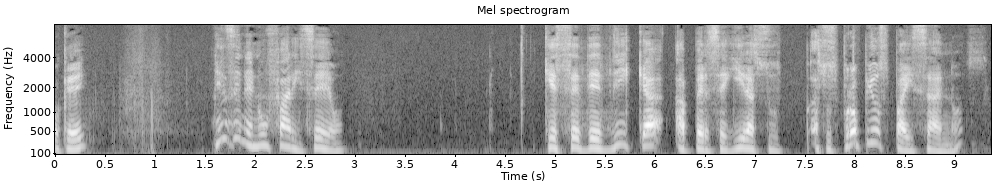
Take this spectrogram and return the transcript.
¿Ok? Piensen en un fariseo que se dedica a perseguir a, a sus propios paisanos.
